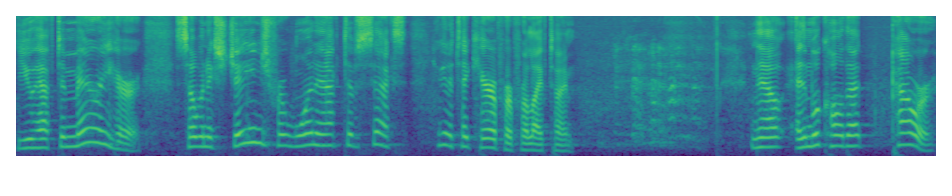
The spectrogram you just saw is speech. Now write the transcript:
You have to marry her. So in exchange for one act of sex, you're going to take care of her for a lifetime. now, and we'll call that power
